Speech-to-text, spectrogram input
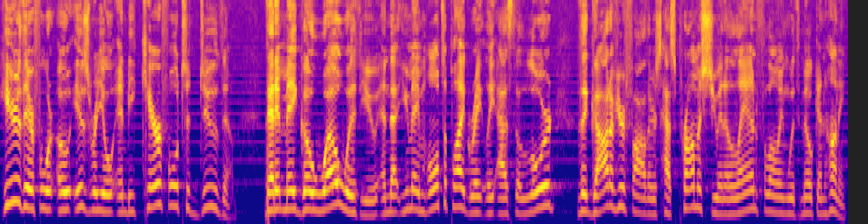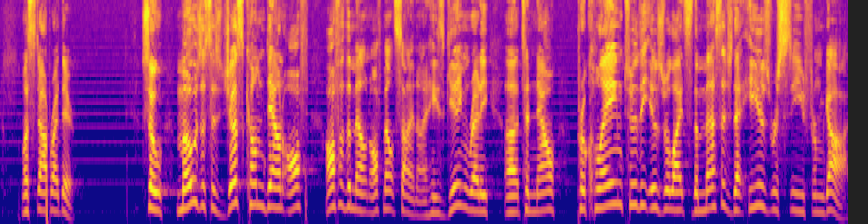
Hear therefore, O Israel, and be careful to do them, that it may go well with you, and that you may multiply greatly, as the Lord the God of your fathers has promised you in a land flowing with milk and honey. Let's stop right there. So Moses has just come down off, off of the mountain, off Mount Sinai. He's getting ready uh, to now proclaim to the Israelites the message that he has received from God.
